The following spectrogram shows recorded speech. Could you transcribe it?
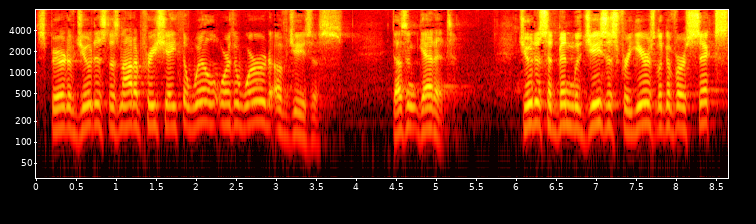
Spirit of Judas does not appreciate the will or the word of Jesus, doesn't get it. Judas had been with Jesus for years. Look at verse 6.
